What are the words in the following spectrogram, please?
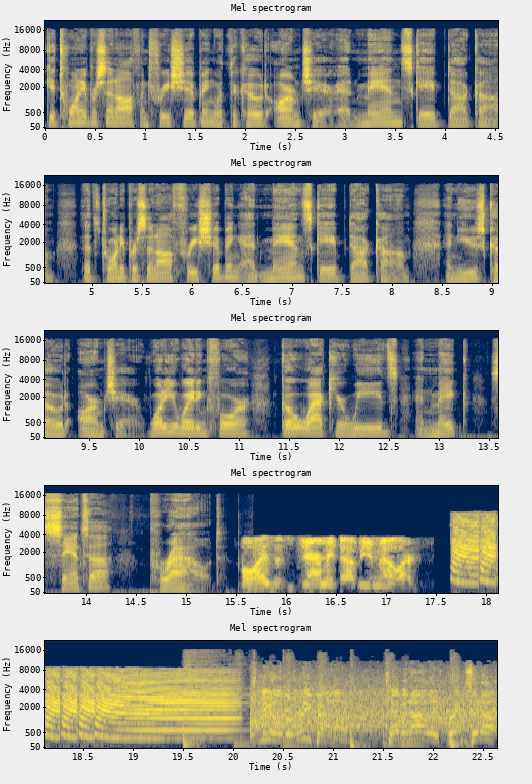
Get 20% off and free shipping with the code armchair at manscaped.com. That's 20% off free shipping at manscaped.com and use code armchair. What are you waiting for? Go whack your weeds and make Santa proud. Boys, it's Jeremy W. Miller. Neal the rebound. Kevin Ollie brings it up.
